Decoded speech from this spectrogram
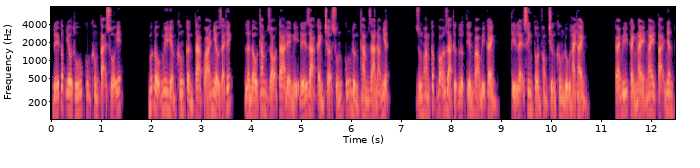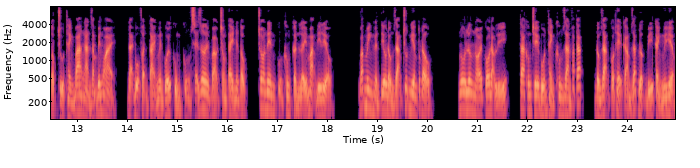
đế cấp yêu thú cũng không tại số ít. Mức độ nguy hiểm không cần ta quá nhiều giải thích, lần đầu thăm dò ta đề nghị đế giả cảnh trở xuống cũng đừng tham gia náo nhiệt. Dùng hoàng cấp võ giả thực lực tiến vào bí cảnh, tỷ lệ sinh tồn phòng trường không đủ hai thành cái bí cảnh này ngay tại nhân tộc chủ thành ba ngàn dặm bên ngoài, đại bộ phận tài nguyên cuối cùng cũng sẽ rơi vào trong tay nhân tộc, cho nên cũng không cần lấy mạng đi liều. Bắc minh huyền tiêu đồng dạng chút nghiêm túc đầu. Nô lương nói có đạo lý, ta không chế bốn thành không gian phát tắc, đồng dạng có thể cảm giác được bí cảnh nguy hiểm.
